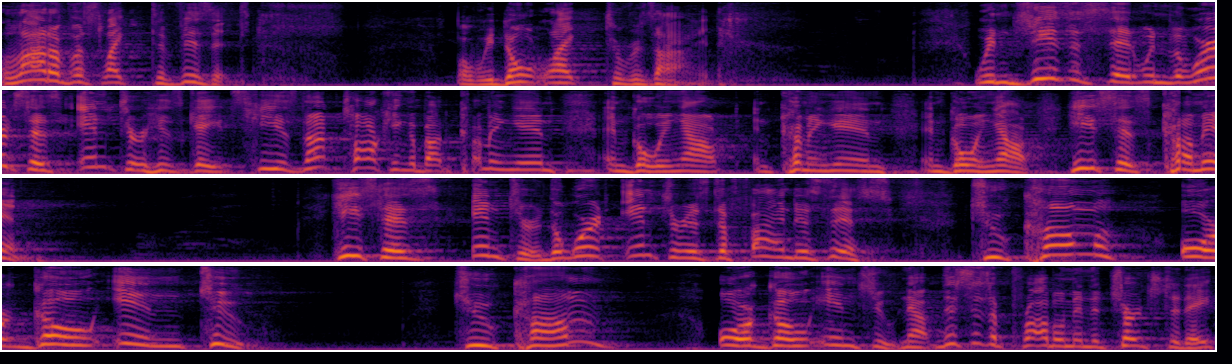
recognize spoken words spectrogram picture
a lot of us like to visit, but we don't like to reside. When Jesus said, when the word says enter his gates, he is not talking about coming in and going out and coming in and going out. He says, come in. He says, enter. The word enter is defined as this to come or go into. To come or go into. Now, this is a problem in the church today,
